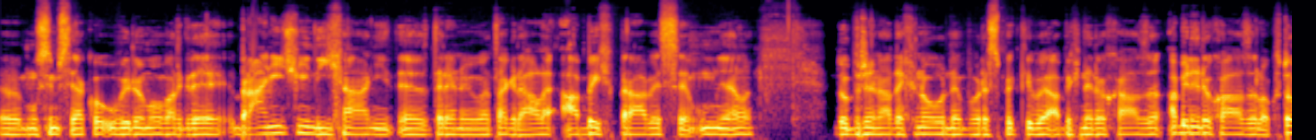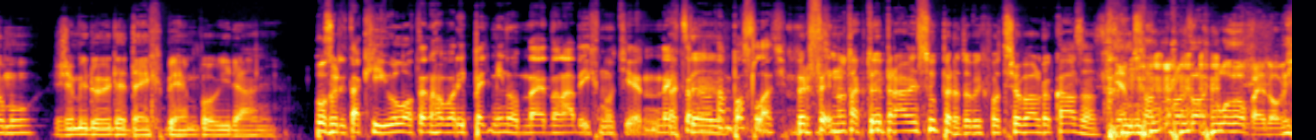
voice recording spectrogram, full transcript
e, musím si jako uvědomovat, kde brániční dýchání e, trénuju a tak dále, abych právě se uměl dobře nadechnout, nebo respektive abych nedocházel, aby nedocházelo k tomu, že mi dojde dech během povídání. Pozri, taký Julo, ten hovorí 5 minút na jedno nadýchnutie. Nechceme ho tam poslať. Perfekt, no tak to je právě super, to bych potřeboval dokázat. Ja by som potreboval k logopédovi.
